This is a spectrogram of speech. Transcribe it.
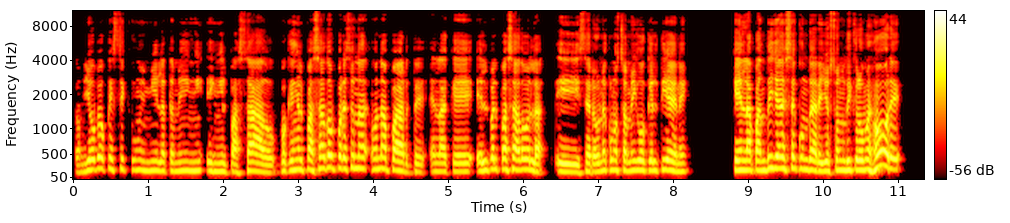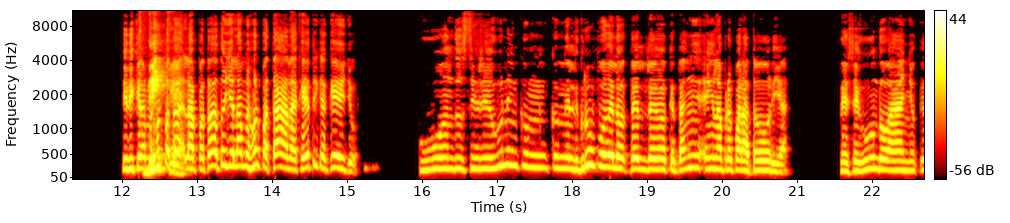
cuando yo veo que se come mierda también en, en el pasado, porque en el pasado aparece una, una parte en la que él va al pasado ¿verdad? y se reúne con los amigos que él tiene, que en la pandilla de secundaria ellos son los mejores. Y de que la, mejor patada, la patada tuya es la mejor patada, que esto y que aquello. Cuando se reúnen con, con el grupo de los, de, de los que están en la preparatoria de segundo año, que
